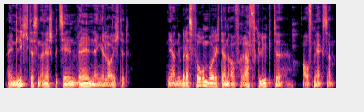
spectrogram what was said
ein Licht, das in einer speziellen Wellenlänge leuchtet. Ja, und über das Forum wurde ich dann auf Raff Glügte aufmerksam.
